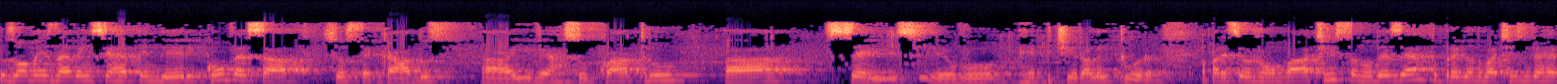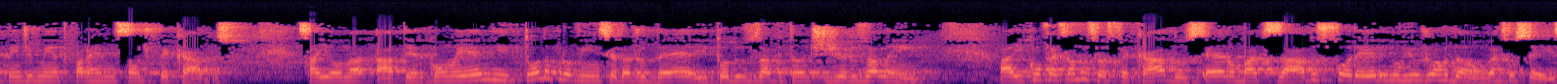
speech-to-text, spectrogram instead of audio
os homens devem se arrepender e confessar seus pecados. Aí, verso 4 a 6. Eu vou repetir a leitura. Apareceu João Batista no deserto, pregando o batismo de arrependimento para a remissão de pecados. Saiu a ter com ele toda a província da Judéia e todos os habitantes de Jerusalém. Aí, confessando os seus pecados, eram batizados por ele no Rio Jordão. Verso 6.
